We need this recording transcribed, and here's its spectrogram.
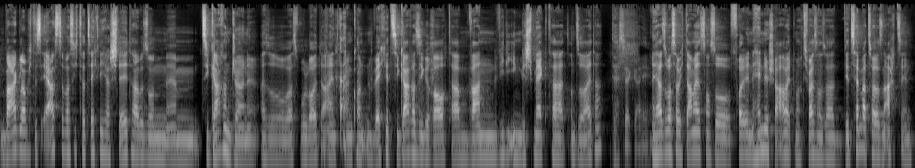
war, glaube ich, das erste, was ich tatsächlich erstellt habe, so ein ähm, Zigarren-Journal. Also was, wo Leute eintragen konnten, welche Zigarre sie geraucht haben, wann, wie die ihnen geschmeckt hat und so weiter. Das ist ja geil. Ja, sowas habe ich damals noch so voll in händischer Arbeit gemacht. Ich weiß noch, das war Dezember 2018.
